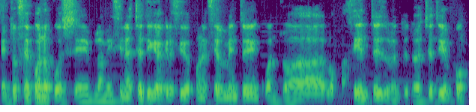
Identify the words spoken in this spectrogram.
Entonces, bueno, pues eh, la medicina estética ha crecido exponencialmente en cuanto a los pacientes durante todo este tiempo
